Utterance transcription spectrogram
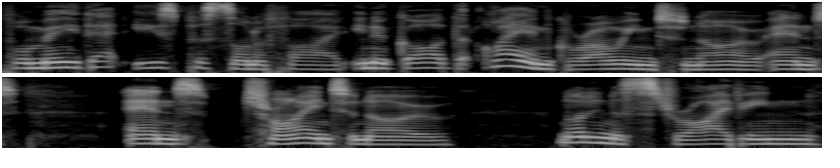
for me, that is personified in a God that I am growing to know and and trying to know, not in a striving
